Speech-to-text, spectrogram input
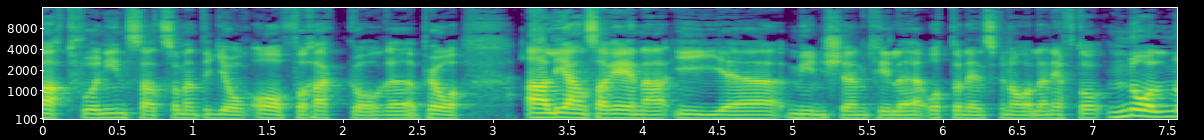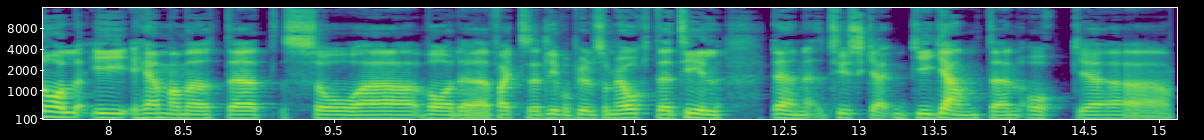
match och en insats som inte går av för hackor på Allianz Arena i München, Krille, åttondelsfinalen. Efter 0-0 i hemmamötet så var det faktiskt ett Liverpool som åkte till den tyska giganten och uh,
